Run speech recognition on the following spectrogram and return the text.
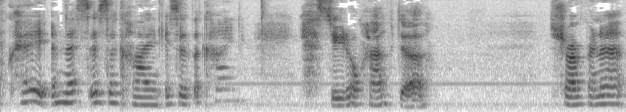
Okay, and this is the kind, is it the kind? Yes, you don't have to sharpen it.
